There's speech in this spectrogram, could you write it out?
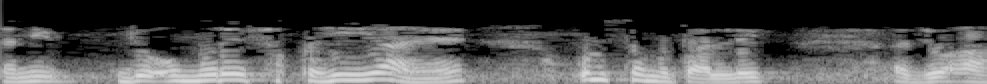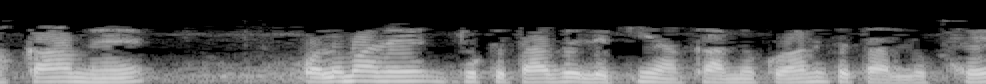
یعنی جو امور فقہیہ ہیں، ان سے متعلق جو احکام ہیں، علماء نے جو کتابیں لکھی احکام قرآن کے تعلق سے،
